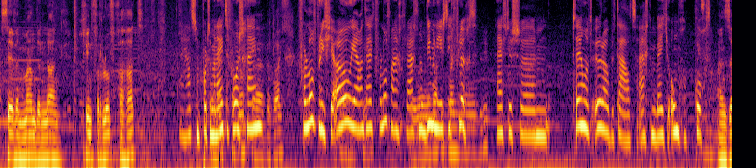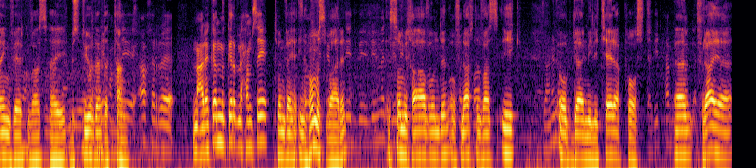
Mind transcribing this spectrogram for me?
zeven maanden lang geen verlof gehad. Hij had zijn portemonnee tevoorschijn. Verlofbriefje, oh ja, want hij heeft verlof aangevraagd. En op die manier is hij gevlucht. Hij heeft dus um, 200 euro betaald, eigenlijk een beetje omgekocht. En zijn werk was, hij bestuurde de tank. Toen wij in Homs waren, sommige avonden of nachten was ik op de militaire post. En vrije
